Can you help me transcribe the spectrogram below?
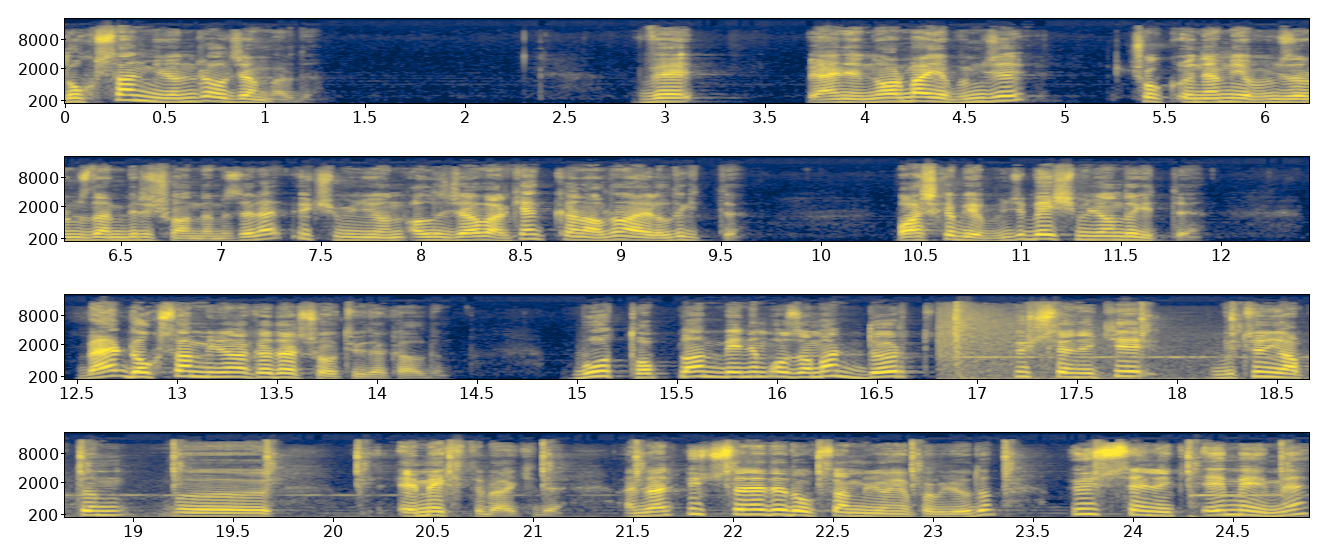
90 milyon lira alacağım vardı. Ve yani normal yapımcı çok önemli yapımcılarımızdan biri şu anda mesela 3 milyon alacağı varken kanaldan ayrıldı gitti. Başka bir yapımcı 5 milyonda gitti. Ben 90 milyona kadar Show kaldım. Bu toplam benim o zaman 4 3 seneki bütün yaptığım e, emekti belki de. Hani ben 3 senede 90 milyon yapabiliyordum. 3 senelik emeğimi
